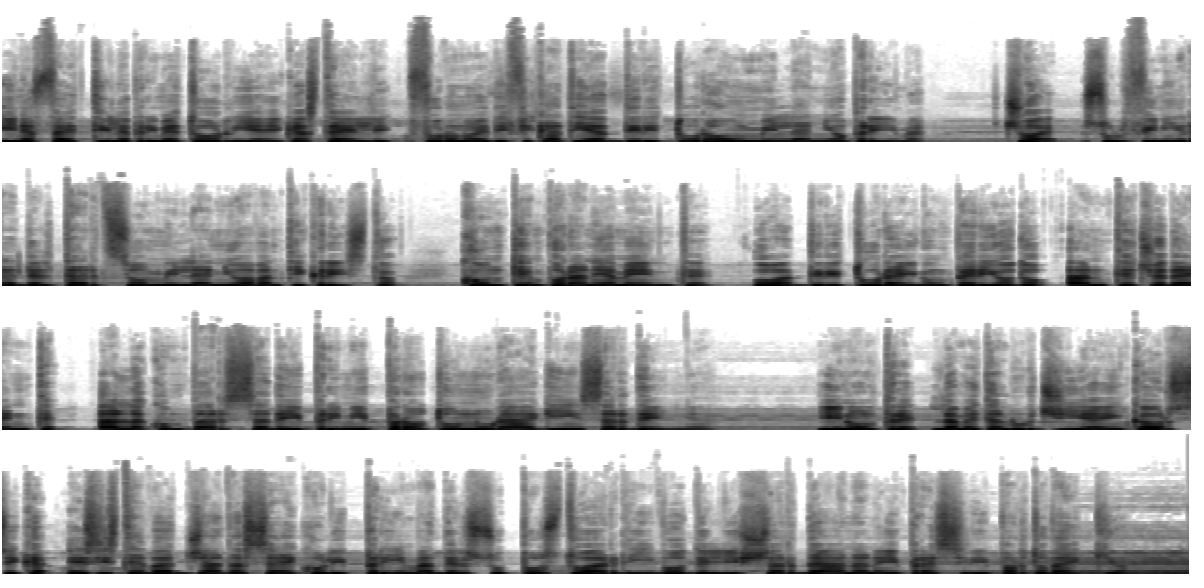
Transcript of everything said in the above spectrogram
In effetti le prime torri e i castelli furono edificati addirittura un millennio prima, cioè sul finire del terzo millennio a.C., contemporaneamente o addirittura in un periodo antecedente alla comparsa dei primi proto-nuraghi in Sardegna. Inoltre, la metallurgia in Corsica esisteva già da secoli prima del supposto arrivo degli Sciardana nei pressi di Porto Vecchio.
